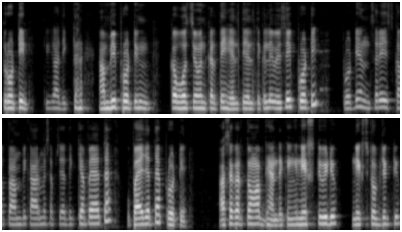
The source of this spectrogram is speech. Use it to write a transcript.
प्रोटीन क्योंकि अधिकतर हम भी प्रोटीन का बहुत सेवन करते हैं हेल्थी हेल्थी के लिए। वैसे ही प्रोटीन प्रोटीन आंसर है, इसका प्रारंभिक आहार में सबसे अधिक क्या पाया जाता है? वो पाया जाता है प्रोटीन आशा करता हूँ आप ध्यान रखेंगे। Next video next objective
